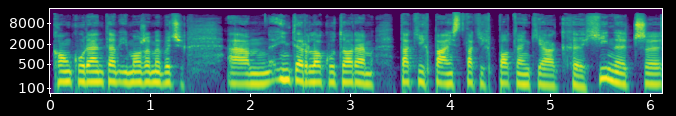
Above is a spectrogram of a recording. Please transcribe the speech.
konkurentem i możemy być em, interlokutorem takich państw, takich potęg jak Chiny czy,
